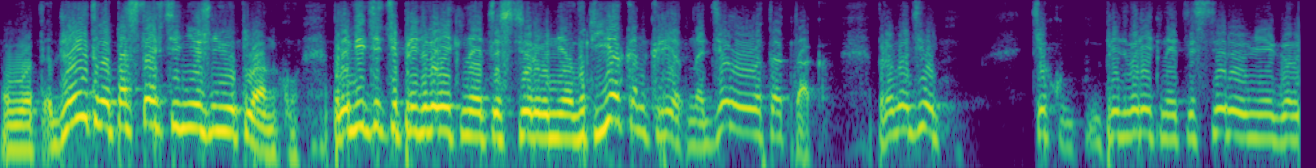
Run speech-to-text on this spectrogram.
Вот. Для этого поставьте нижнюю планку. Проведите предварительное тестирование. Вот я конкретно делал это так. Проводил те предварительное тестирование и говорил,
